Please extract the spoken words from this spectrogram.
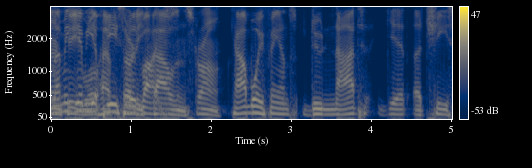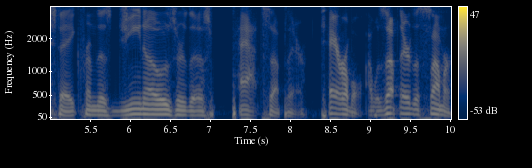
let me give you we'll a piece of advice. 30,000 strong. Cowboy fans do not get a cheesesteak from this Geno's or this Pat's up there. Terrible. I was up there this summer,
